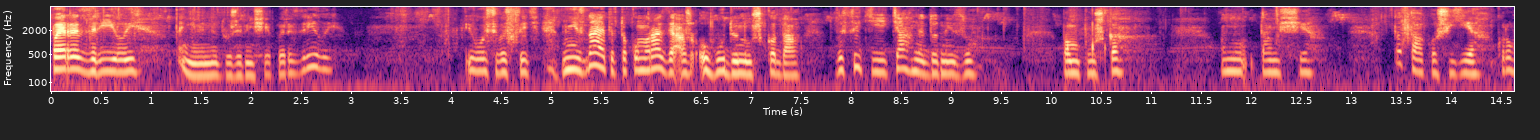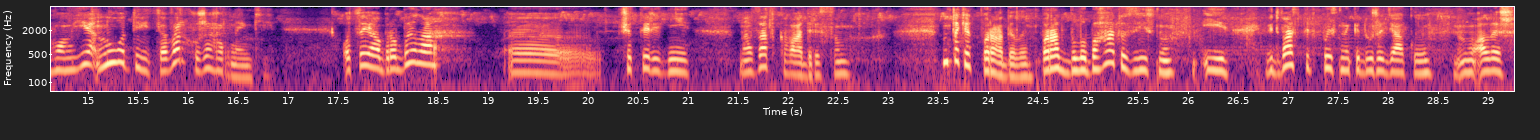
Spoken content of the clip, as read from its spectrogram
перезрілий. Та ні, він не дуже він ще й перезрілий. І ось висить. Мені, знаєте, в такому разі аж огудину шкода. Висить її тягне донизу. Пампушка. А ну, там ще. Та також є. Кругом є. Ну, от дивіться, верх уже гарненький. Оце я обробила е, 4 дні назад квадрісом. Ну, так як порадили. Порад було багато, звісно. І від вас, підписники, дуже дякую. Ну, але ж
